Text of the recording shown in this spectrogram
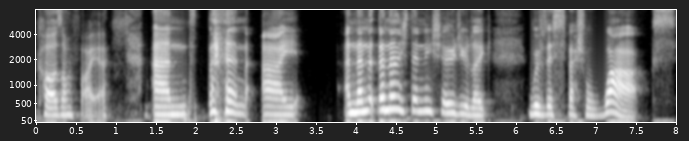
cars on fire. And then i and then then they, then they showed you like with this special wax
